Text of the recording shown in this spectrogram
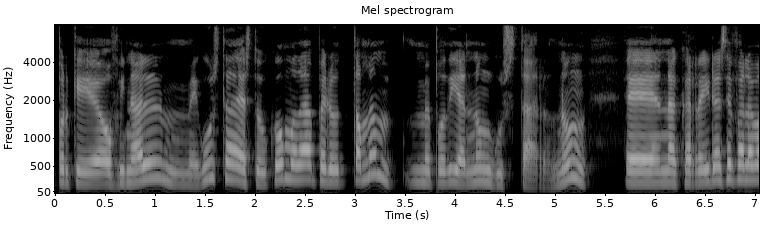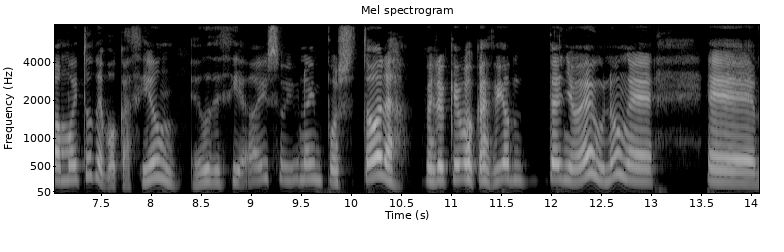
porque ao final me gusta, estou cómoda, pero tamén me podía non gustar, non? Eh, na carreira se falaba moito de vocación. Eu decía, ai, soy unha impostora, pero que vocación teño eu, non? Eh, eh,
